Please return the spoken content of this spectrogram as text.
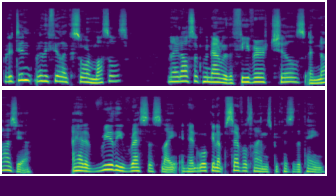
but it didn't really feel like sore muscles. And I'd also come down with a fever, chills, and nausea. I had a really restless night and had woken up several times because of the pain.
